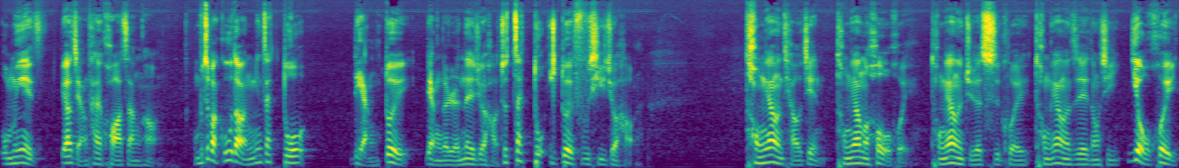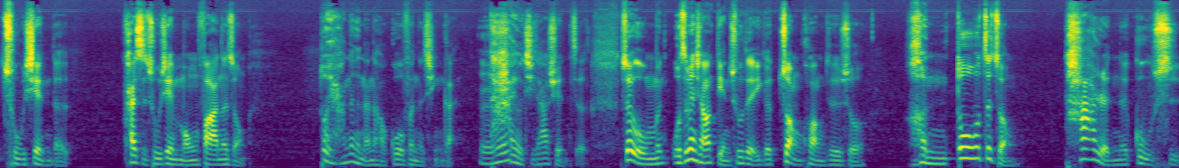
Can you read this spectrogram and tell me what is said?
我们也不要讲太夸张哈，我们就把孤岛里面再多两对两个人类就好，就再多一对夫妻就好了。同样的条件，同样的后悔，同样的觉得吃亏，同样的这些东西，又会出现的，开始出现萌发那种，对啊，那个男的好过分的情感，嗯他还有其他选择。所以，我们我这边想要点出的一个状况，就是说，很多这种他人的故事，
